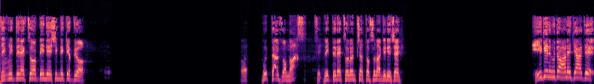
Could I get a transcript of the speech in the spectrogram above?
Teknik direktör bir değişiklik yapıyor. Bu performans teknik direktörün çatısına gidecek. İyi bir müdahale geldi.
